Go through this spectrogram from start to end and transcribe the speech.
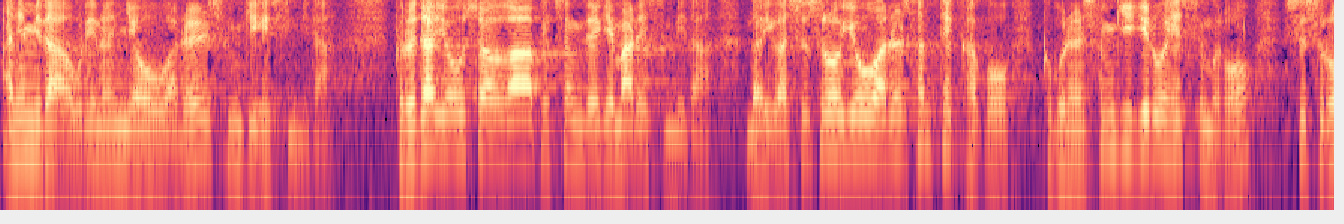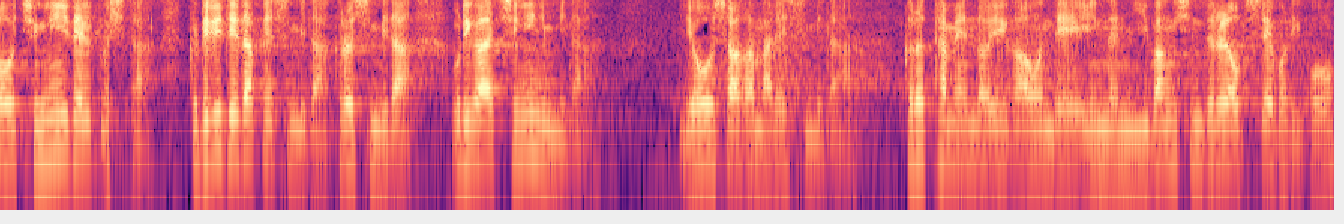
아닙니다. 우리는 여호와를 섬기겠습니다. 그러자 여호수아가 백성들에게 말했습니다. 너희가 스스로 여호와를 선택하고 그분을 섬기기로 했으므로 스스로 증인이 될 것이다. 그들이 대답했습니다. 그렇습니다. 우리가 증인입니다. 여호수아가 말했습니다. 그렇다면 너희 가운데에 있는 이방신들을 없애버리고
